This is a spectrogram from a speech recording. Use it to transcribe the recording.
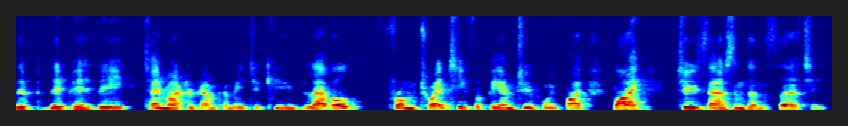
the, the, the 10 microgram per meter cube level from 20 for PM2.5 by 2030.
